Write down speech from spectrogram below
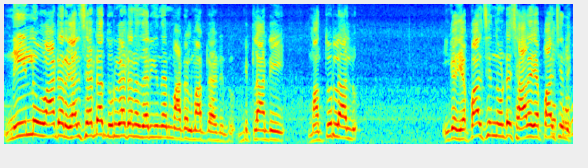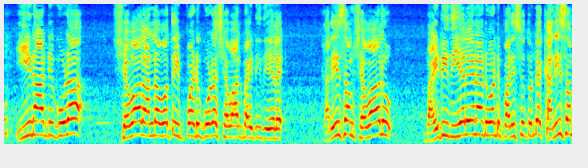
నీళ్ళు వాటర్ కలిసేట దుర్ఘటన జరిగిందని మాటలు మాట్లాడిండ్రు. ఇట్లాంటి మంత్రులాళ్ళు. ఇంకా చెప్పాల్సింది ఉంటే చాలా చెప్పాల్సింది. ఈనాటికి కూడా శవాలు అండ్ల పోతే ఇప్పటికి కూడా శవాలు బయటికి తీయలే. కనీసం శవాలు బయటికి తీయలేనటువంటి పరిస్థితి ఉంటే కనీసం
